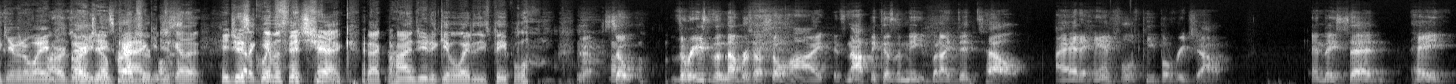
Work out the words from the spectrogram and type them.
giving away RJ, RJ's no pressure. kayak. He but just, gotta, he just gotta give us a check back behind you to give away to these people. Yeah. So the reason the numbers are so high is not because of me, but I did tell I had a handful of people reach out, and they said, "Hey,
